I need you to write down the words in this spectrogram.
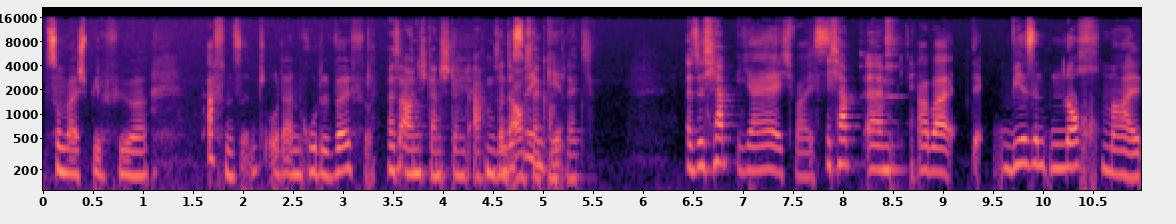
zum Beispiel für Affen sind oder ein Rudel Wölfe. Was auch nicht ganz stimmt. Affen sind auch sehr komplex. Also ich habe. Ja, ja, ich weiß. Ich habe. Ähm, Aber wir sind noch mal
